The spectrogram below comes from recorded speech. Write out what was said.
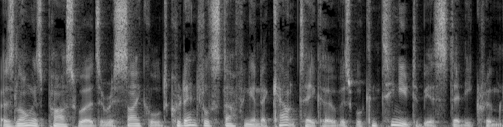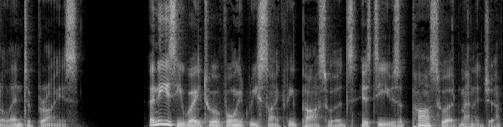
As long as passwords are recycled, credential stuffing and account takeovers will continue to be a steady criminal enterprise. An easy way to avoid recycling passwords is to use a password manager.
